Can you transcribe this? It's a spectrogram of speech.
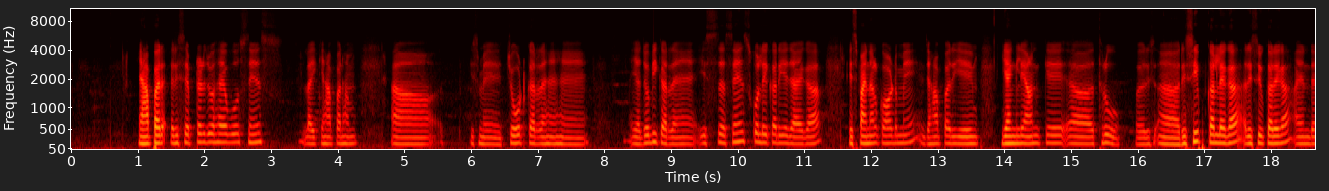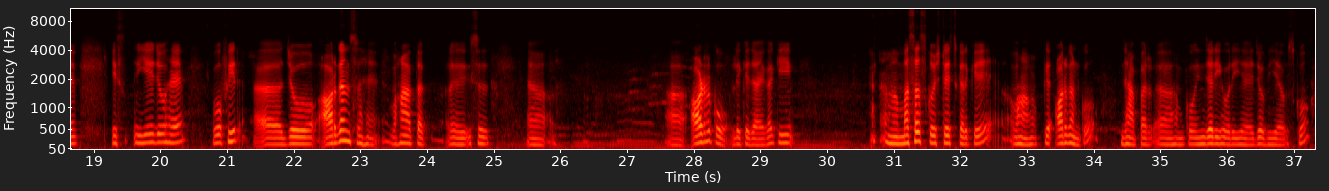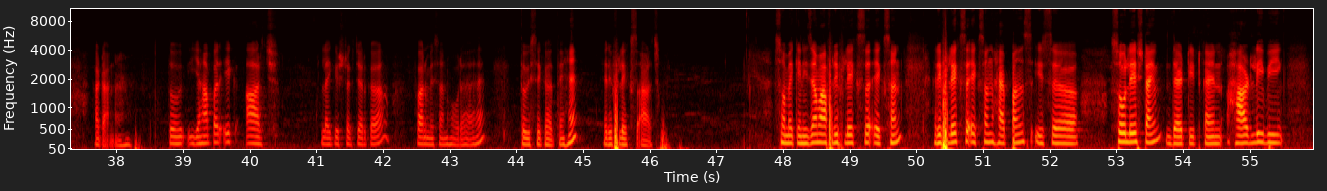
यहाँ पर receptor जो है वो sense like यहाँ पर हम आ, इसमें चोट कर रहे हैं या जो भी कर रहे हैं इस सेंस को लेकर ये जाएगा स्पाइनल कॉर्ड में जहाँ पर ये गैंग्लियन के थ्रू रिसीव कर लेगा रिसीव करेगा एंड इस ये जो है वो फिर आ, जो ऑर्गन्स हैं वहाँ तक इस ऑर्डर को लेके जाएगा कि मसल्स को स्ट्रेच करके वहाँ के ऑर्गन को, जहाँ पर हमको इंजरी हो रही है, जो भी है, उसको हटाना है। तो यहाँ पर एक आर्च, लाइक स्ट्रक्चर का फॉर्मेशन हो रहा है तो इसे कहते हैं reflex arch. So mechanism of reflex action reflex action happens is so less time that it can hardly be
